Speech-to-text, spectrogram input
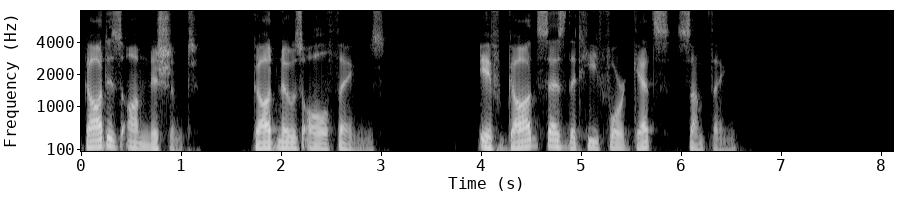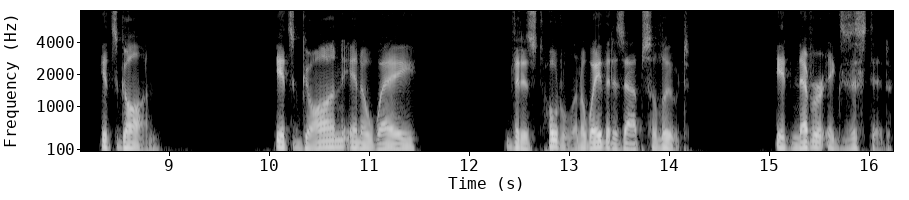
God is omniscient. God knows all things. If God says that he forgets something, it's gone. It's gone in a way that is total, in a way that is absolute. It never existed.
